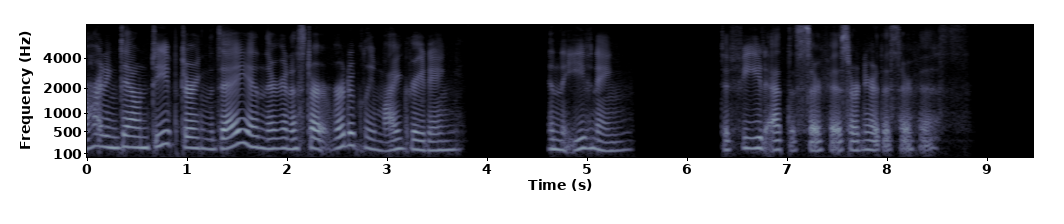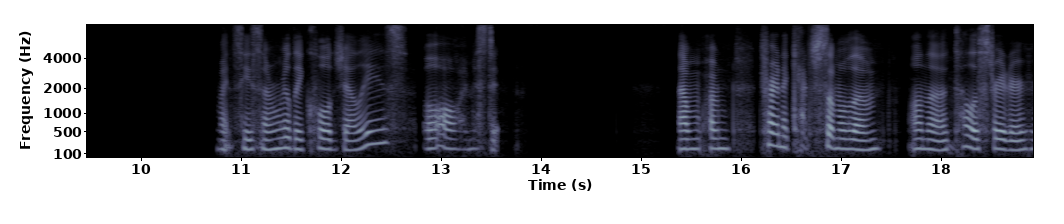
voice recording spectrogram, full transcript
are hiding down deep during the day, and they're going to start vertically migrating in the evening to feed at the surface or near the surface. Might see some really cool jellies. Oh, I missed it. I'm, I'm trying to catch some of them on the telestrator.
